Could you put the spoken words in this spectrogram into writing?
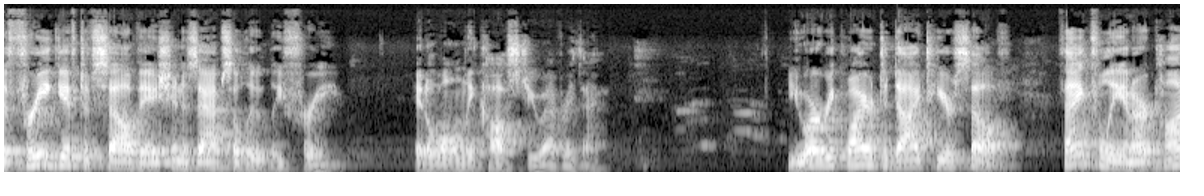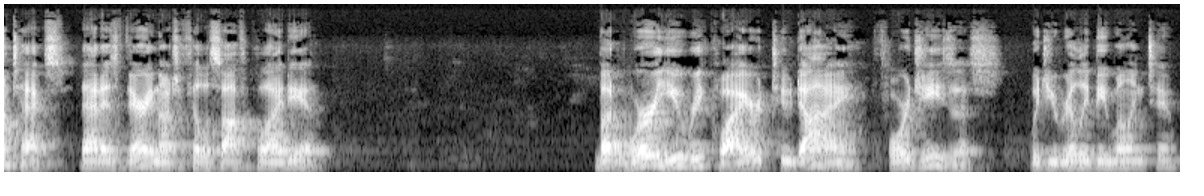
The free gift of salvation is absolutely free. It'll only cost you everything. You are required to die to yourself. Thankfully, in our context, that is very much a philosophical idea. But were you required to die for Jesus, would you really be willing to?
